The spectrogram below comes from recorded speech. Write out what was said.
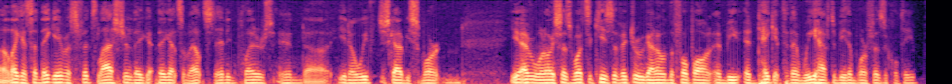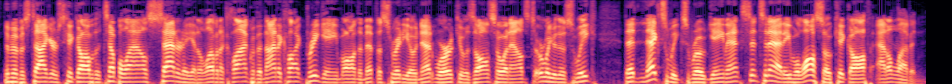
uh, like I said, they gave us fits last year. They got they got some outstanding players, and uh, you know we've just got to be smart. And yeah, everyone always says, "What's the keys to victory?" We got to own the football and be and take it to them. We have to be the more physical team. The Memphis Tigers kick off with the Temple Owls Saturday at 11 o'clock with a 9 o'clock pregame on the Memphis Radio Network. It was also announced earlier this week that next week's road game at Cincinnati will also kick off at 11.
